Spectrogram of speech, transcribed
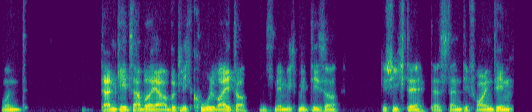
Und dann geht es aber ja wirklich cool weiter. Ich nämlich mit dieser Geschichte, dass dann die Freundin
